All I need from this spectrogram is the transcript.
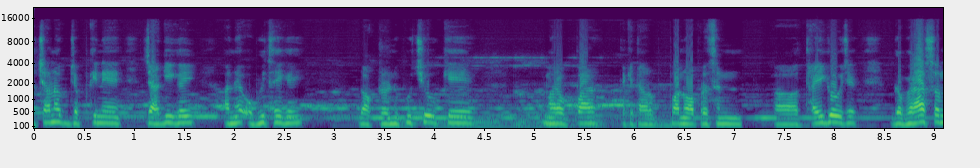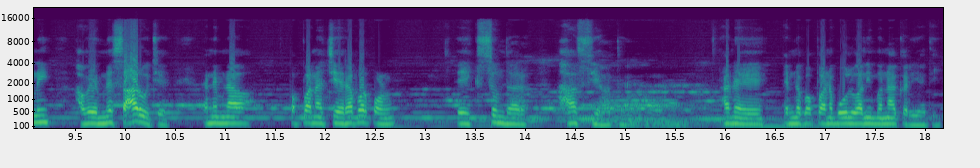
અચાનક ઝપકીને જાગી ગઈ અને ઊભી થઈ ગઈ. ડૉક્ટરને પૂછ્યું કે મારા પપ્પા, કે તારા પપ્પાનું ઓપરેશન થઈ ગયું છે. ગભરાશો નહીં. હવે એમને સારું છે. અને એમના પપ્પાના ચહેરા પર પણ એક સુંદર હાસ્ય હતું. અને એમના પપ્પાને બોલવાની મના કરી હતી.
